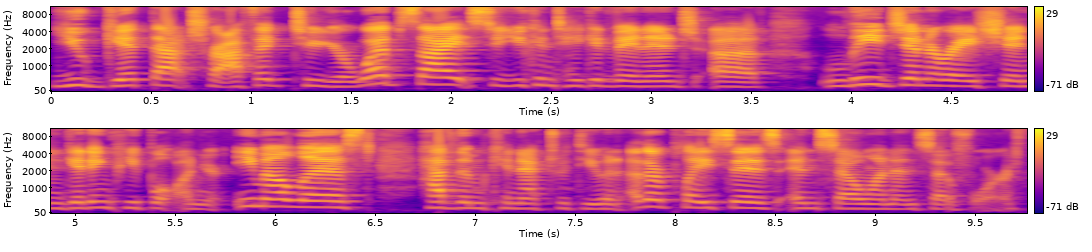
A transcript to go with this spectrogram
you get that traffic to your website so you can take advantage of lead generation, getting people on your email list, have them connect with you in other places, and so on and so forth.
